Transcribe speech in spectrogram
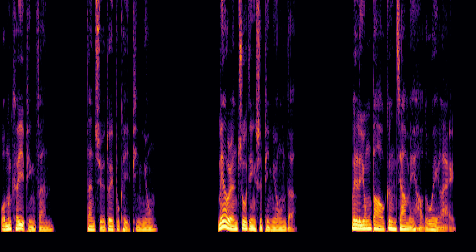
我们可以平凡，但绝对不可以平庸。没有人注定是平庸的。为了拥抱更加美好的未来，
